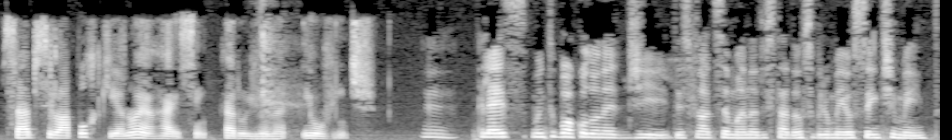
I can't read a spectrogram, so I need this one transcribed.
Sabe-se lá por quê, não é, Heisen, Carolina e ouvintes? É. Aliás, muito boa a coluna de, desse final de semana do Estadão sobre o meu sentimento.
